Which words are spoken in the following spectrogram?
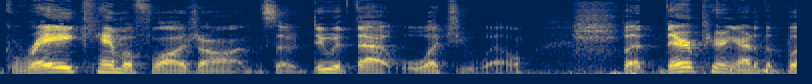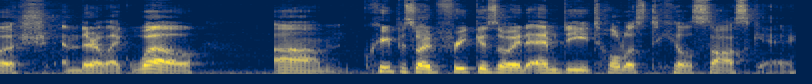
gray camouflage on, so do with that what you will. But they're appearing out of the bush, and they're like, "Well, um, Creepazoid Freakazoid MD told us to kill Sasuke,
